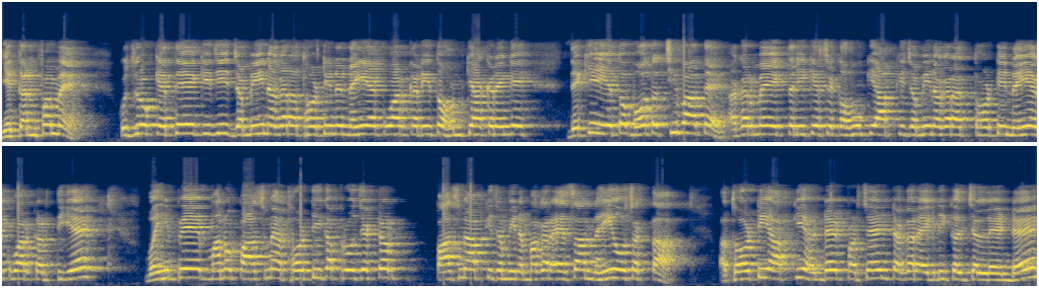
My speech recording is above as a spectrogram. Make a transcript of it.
ये कंफर्म है। कुछ लोग कहते हैं कि जी, ज़मीन अगर अथॉरिटी ने नहीं एक्वायर करी तो हम क्या करेंगे? देखिए, ये तो बहुत अच्छी बात है। अगर मैं एक तरीके से कहूँ कि आपकी ज़मीन अगर अथॉरिटी नहीं एक्वायर करती है, वहीं पे मानो पास में अथॉरिटी का प्रोजेक्ट और पास में आपकी ज़मीन है, मगर ऐसा नहीं हो सकता। अथॉरिटी आपकी 100 परसेंट अगर एग्रीकल्चर लैंड है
